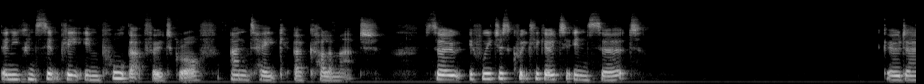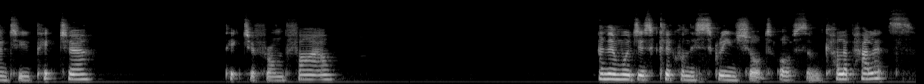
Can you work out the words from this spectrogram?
then you can simply import that photograph and take a colour match. So if we just quickly go to Insert, go down to Picture, Picture from File, and then we'll just click on this screenshot of some colour palettes.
